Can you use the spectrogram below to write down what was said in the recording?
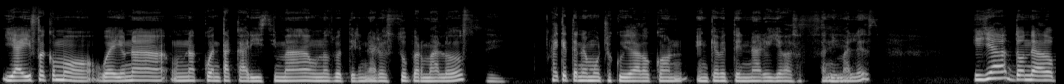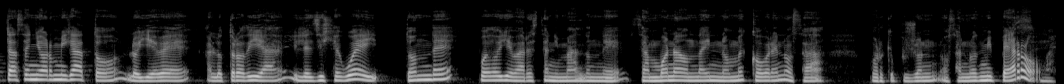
Y ahí fue como, güey, una, una cuenta carísima, unos veterinarios súper malos. Sí. Hay que tener mucho cuidado con en qué veterinario llevas a tus Sí. animales. Y ya donde adopté a señor mi gato, lo llevé al otro día y les dije, güey, ¿dónde puedo llevar este animal donde sean buena onda y no me cobren? O sea, porque pues yo, o sea, no es mi perro, güey.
